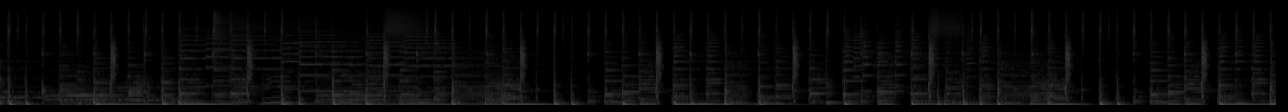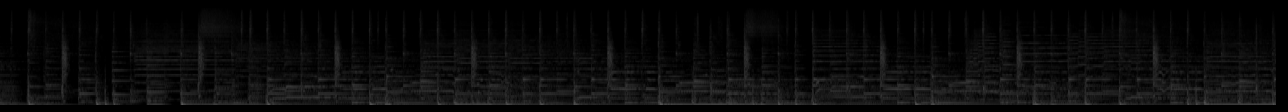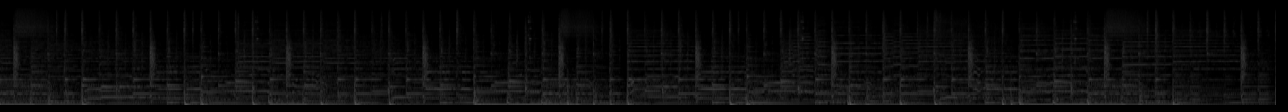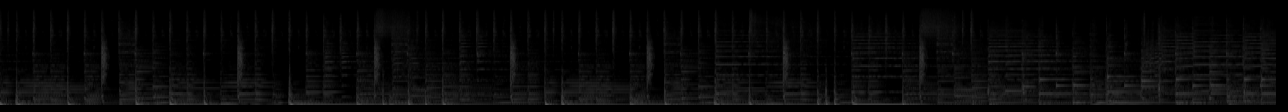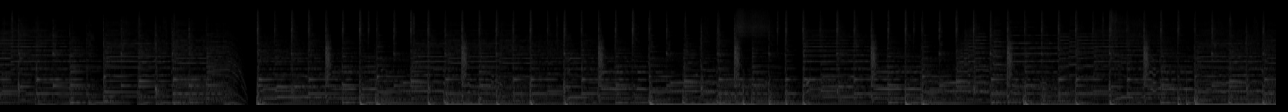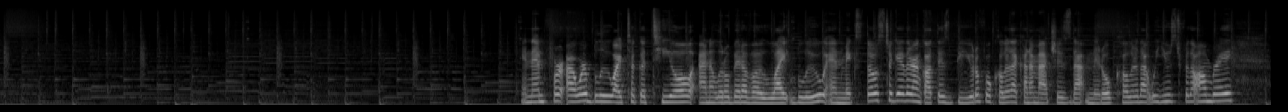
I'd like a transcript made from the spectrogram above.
And then for our blue, I took a teal and a little bit of a light blue and mixed those together and got this beautiful color that kind of matches that middle color that we used for the ombre.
